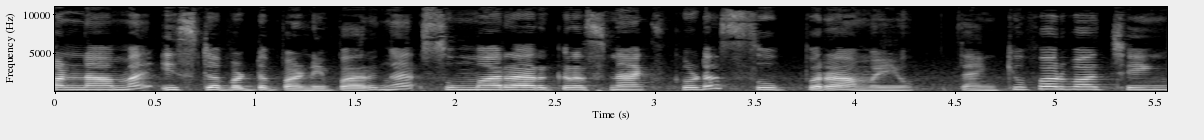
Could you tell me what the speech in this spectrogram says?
பண்ணாமல் இஷ்டப்பட்டு பண்ணி பாருங்கள் சுமாராக இருக்கிற ஸ்நாக்ஸ் கூட சூப்பராக அமையும். தேங்க்யூ ஃபார் வாட்சிங்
